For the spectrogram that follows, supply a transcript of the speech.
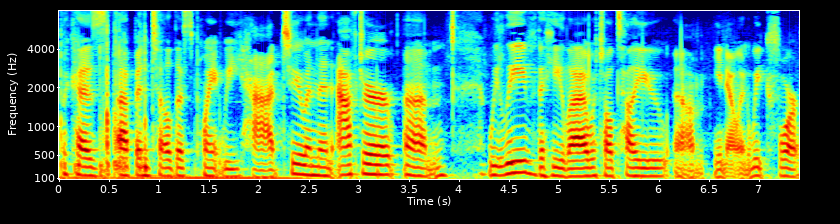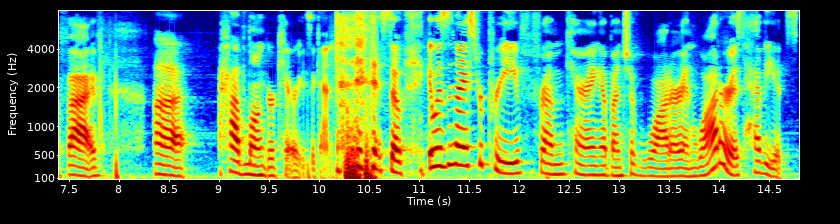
because up until this point we had to, and then after um, we leave the Gila, which I'll tell you, um, you know, in week four or five. Uh, had longer carries again. so it was a nice reprieve from carrying a bunch of water, and water is heavy. It's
